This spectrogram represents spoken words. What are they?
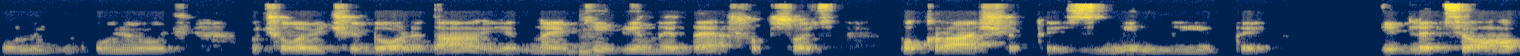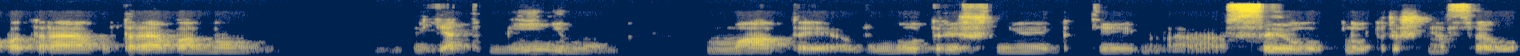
у, у, у чоловічій долі, да, на які він іде, щоб щось покращити, змінити. І для цього треба, ну, як мінімум, мати внутрішню такі, е, силу, внутрішню силу.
